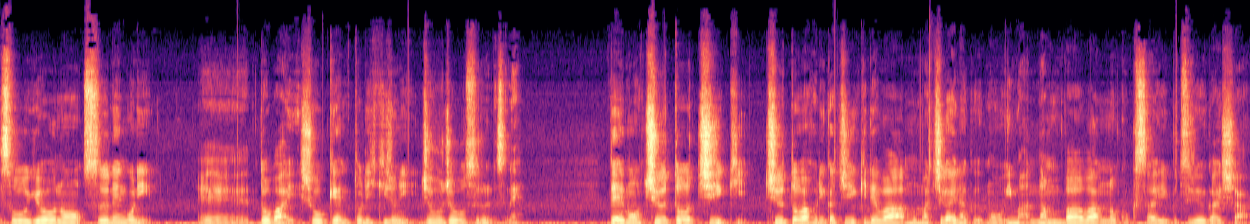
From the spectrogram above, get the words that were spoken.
創業の数年後に、えー、ドバイ証券取引所に上場するんですね。でもう中東地域中東アフリカ地域ではもう間違いなくもう今ナンバーワンの国際物流会社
